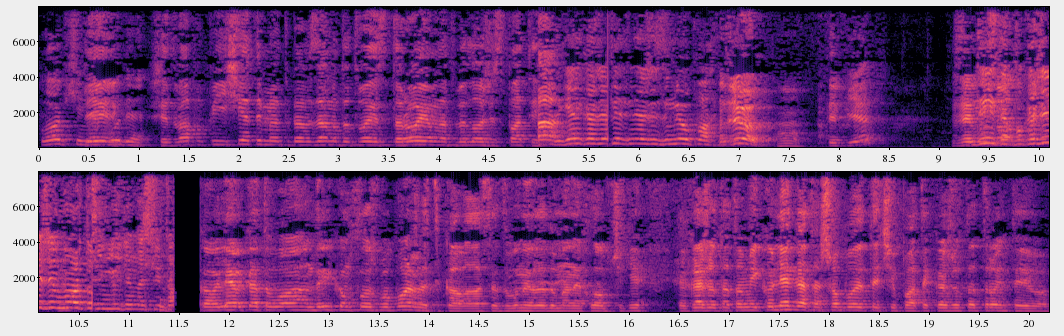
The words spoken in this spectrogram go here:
Хлопче, не буде. ще два по 50 ми тебе веземо до твоєї старої, вона тебе ложе спати. Він каже, ти не вже землю пахне. Андрюк, ти п'єш? Дивіться, покажи же морду всім людям на світа. Кавалерка того Андрійком служба Божа цікавилася, дзвонили до мене хлопчики. Я кажу, та то мій колега, та що будете чіпати? Кажу, та троньте його.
